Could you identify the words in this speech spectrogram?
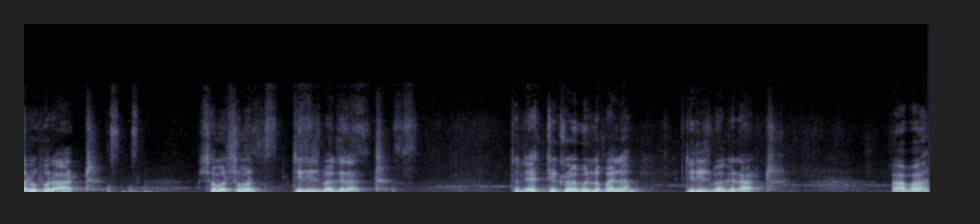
আর উপর আট সমান সমান তিরিশ ভাগের আট। তাহলে একটি ক্রয় মূল্য পাইলাম তিরিশ ভাগের আট। আবার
